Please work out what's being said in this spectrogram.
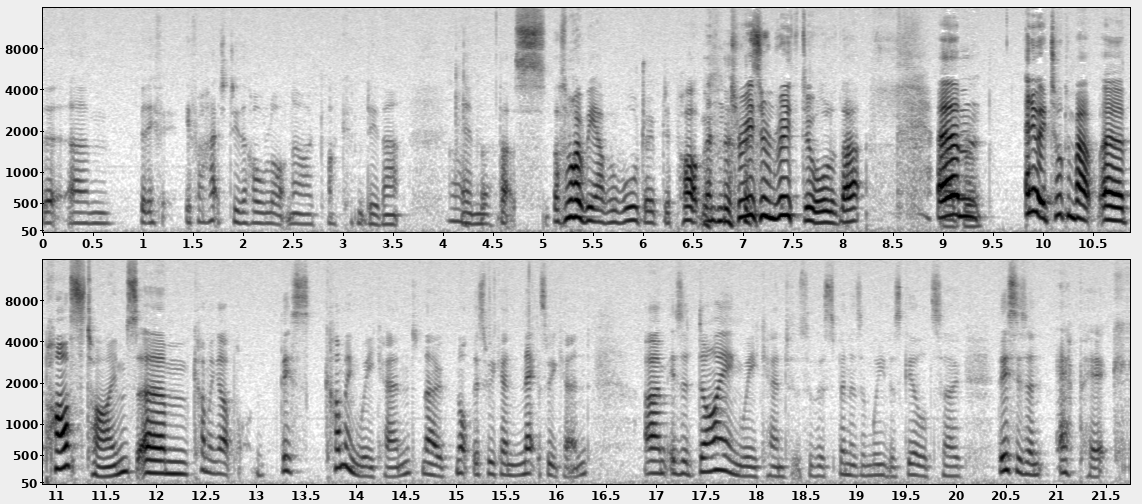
that. Um, but if if I had to do the whole lot, no, I, I couldn't do that. Oh, Um, that's that's why we have a wardrobe department. Teresa and Ruth do all of that. Oh, Um, anyway, talking about uh, pastimes, um, coming up this coming weekend, no, not this weekend, next weekend, um, is a dying weekend for the Spinners and Weavers Guild. So this is an epic,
